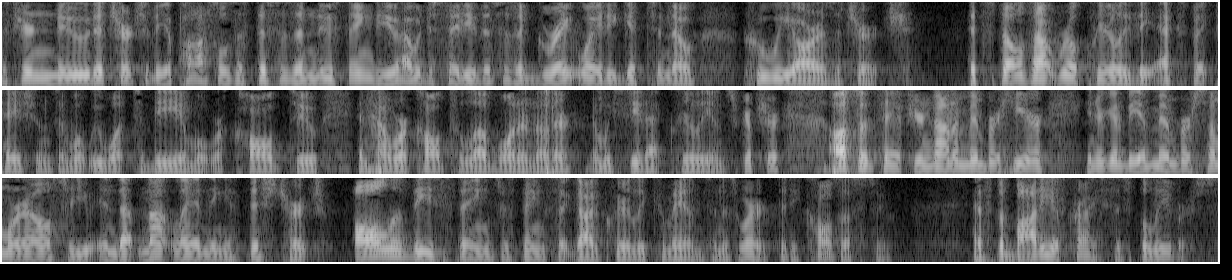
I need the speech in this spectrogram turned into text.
if you're new to Church of the Apostles, if this is a new thing to you, I would just say to you, this is a great way to get to know who we are as a church. It spells out real clearly the expectations and what we want to be and what we're called to and how we're called to love one another. And we see that clearly in Scripture. I also would say if you're not a member here and you're going to be a member somewhere else or you end up not landing at this church, all of these things are things that God clearly commands in His Word, that He calls us to as the body of Christ, as believers.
